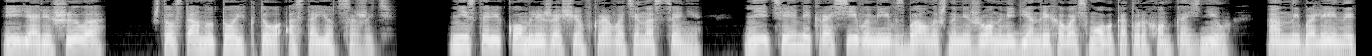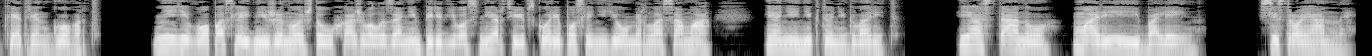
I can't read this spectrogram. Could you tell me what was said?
И я решила, что стану той, кто остается жить. Не стариком, лежащим в кровати на сцене, не теми красивыми и взбалношными женами Генриха VIII, которых он казнил, Анной Болейн и Кэтрин Говард, не его последней женой, что ухаживала за ним перед его смертью и вскоре после нее умерла сама, и о ней никто не говорит. Я стану Марией Болейн сестрой Анны,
